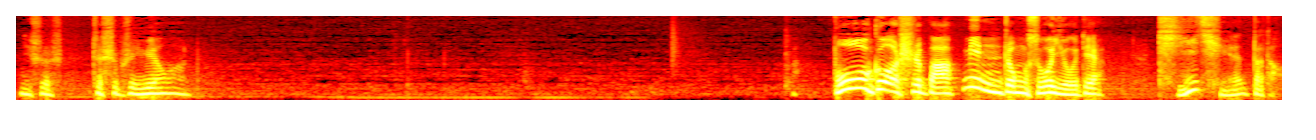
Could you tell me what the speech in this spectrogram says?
你说这是不是冤枉？不过是把命中所有的提前得到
